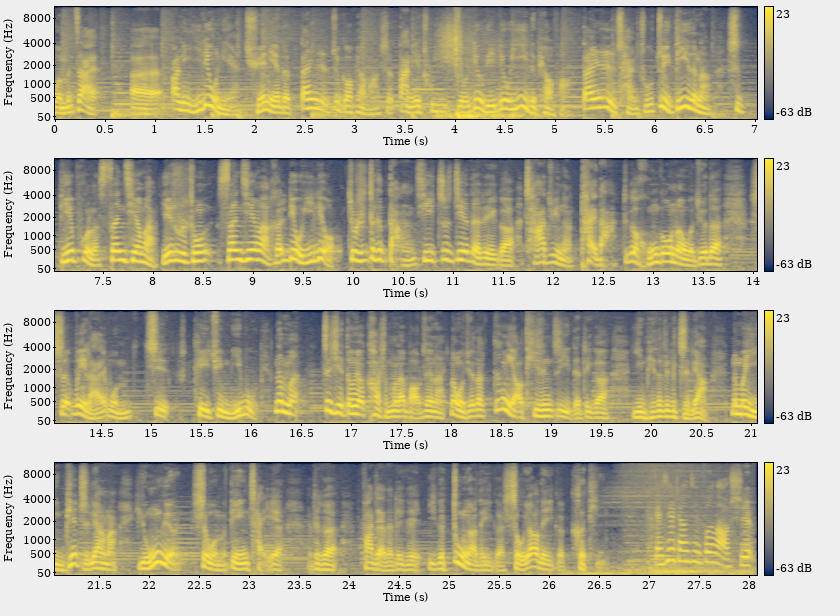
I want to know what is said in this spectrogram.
我们在呃二零一六年全年的单日。最高票房是大年初一有六点六亿的票房，单日产出最低的呢是跌破了三千万，也就是从三千万和六一六，就是这个档期之间的这个差距呢太大，这个鸿沟呢，我觉得是未来我们去可以去弥补。那么这些都要靠什么来保证呢？那我觉得更要提升自己的这个影片的这个质量。那么影片质量呢，永远是我们电影产业这个发展的这个一个重要的一个首要的一个课题。感谢张劲峰老师。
